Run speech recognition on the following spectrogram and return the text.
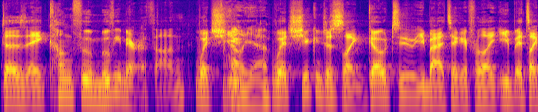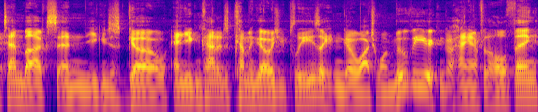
does a kung fu movie marathon, which you, yeah. which you can just like go to. You buy a ticket for like you, it's like ten bucks, and you can just go and you can kind of just come and go as you please. Like you can go watch one movie, or you can go hang out for the whole thing.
